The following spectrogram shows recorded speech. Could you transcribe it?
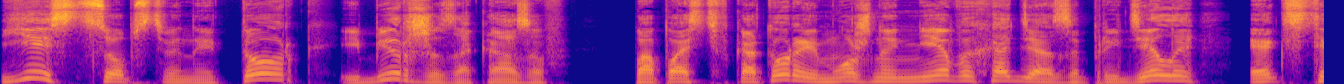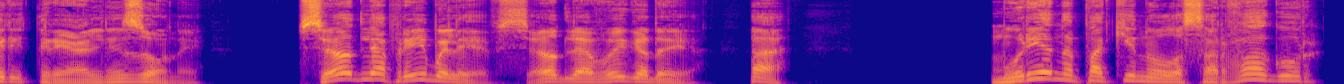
есть собственный торг и биржа заказов попасть в который можно не выходя за пределы экстерриториальной зоны. Все для прибыли, все для выгоды. Ха! Мурена покинула Сарвагур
